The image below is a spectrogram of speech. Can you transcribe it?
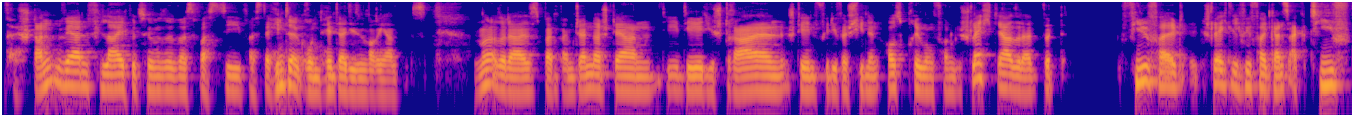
verstanden werden vielleicht, beziehungsweise was, was, die, was der Hintergrund hinter diesen Varianten ist. Ne, also da ist beim, beim Genderstern die Idee, die Strahlen stehen für die verschiedenen Ausprägungen von Geschlecht. Ja, also da wird Vielfalt, geschlechtliche Vielfalt ganz aktiv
